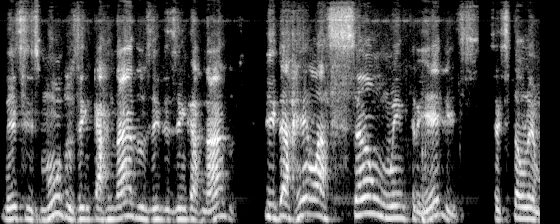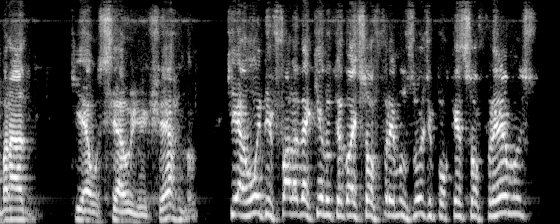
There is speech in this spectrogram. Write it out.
nesses mundos encarnados e desencarnados, e da relação entre eles. Vocês estão lembrados que é o céu e o inferno? Que é onde fala daquilo que nós sofremos hoje, porque sofremos,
